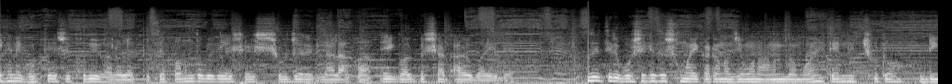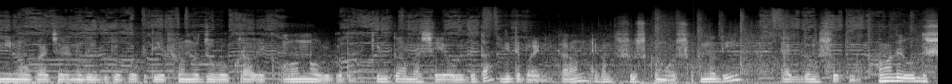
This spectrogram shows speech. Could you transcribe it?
এখানে ঘুরতে এসে খুবই ভালো লাগতেছে। পরন্ত বিকেলে শেষ সূর্যের লাল আভা এই গল্পের স্বাদ আরও বাড়িয়ে দেয়। নদীর তীরে বসে কিছু সময় কাটানো যেমন আনন্দময়, তেমনি ছোট ডিঙি নৌকায় চড়ে নদীর বুকে প্রকৃতির সৌন্দর্য উপভোগ করাও এক অনন্য অভিজ্ঞতা। কিন্তু আমরা সেই অভিজ্ঞতা নিতে পারিনি, কারণ এখন শুষ্ক মৌসুম নদী একদম শুকনো। আমাদের উদ্দেশ্য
